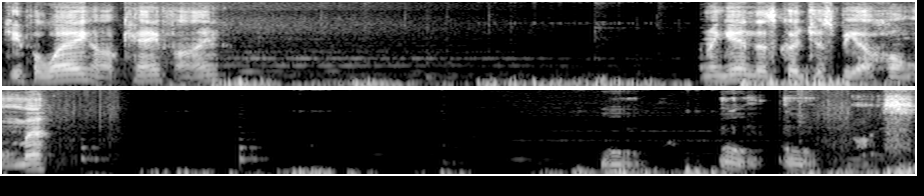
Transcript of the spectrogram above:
Keep away? Okay, fine. And again, this could just be a home. Ooh. Ooh, ooh, nice.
